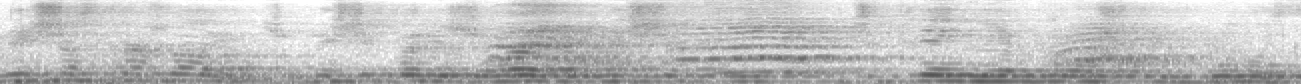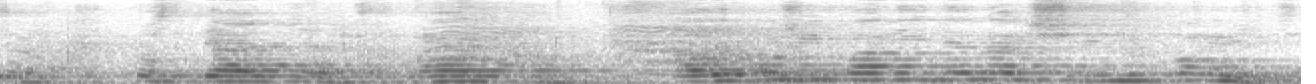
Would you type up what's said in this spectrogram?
вони ще страждають, вони ще переживають, вони ще впечатлення що відбулося, розп'яття, смерті. Але Божий план йде далі, він виконується.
